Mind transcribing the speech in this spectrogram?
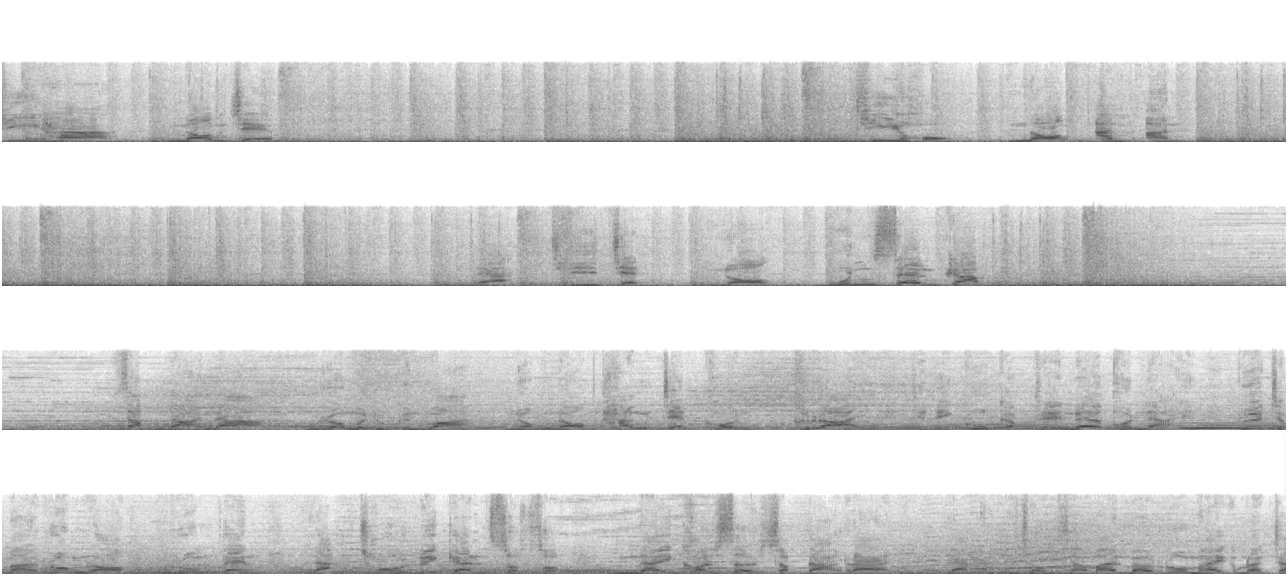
ที่ห้าน้องเจมที่หกน้องอันอัน และที่เจ็ดน้องวุ้นเส้นครับ สัปดาห์หน้า เรามาดูกันว่าน้องๆทั้ง 7 คน ใครจะได้คู่กับเทรนเนอร์คนไหน เพื่อจะมาร่วมร้อง ร่วมเต้น และโชว์ด้วยกันสดๆ ในคอนเสิร์ตสัปดาห์แรก และคุณผู้ชมสามารถมาร่วมให้กำลังใจ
